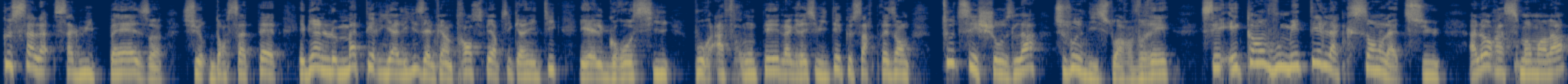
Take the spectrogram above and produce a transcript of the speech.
que ça, ça lui pèse dans sa tête, eh bien, elle le matérialise, elle fait un transfert psychanalytique et elle grossit pour affronter l'agressivité que ça représente. Toutes ces choses-là, ce sont des histoires vraies. Et quand vous mettez l'accent là-dessus, alors à ce moment-là,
